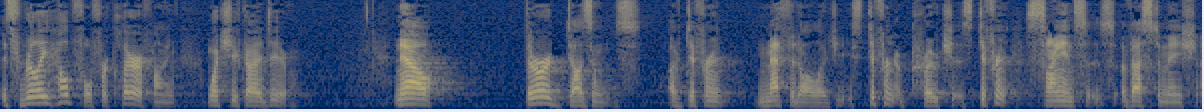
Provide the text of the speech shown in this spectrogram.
It's really helpful for clarifying what you've got to do. Now, there are dozens of different methodologies, different approaches, different sciences of estimation.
